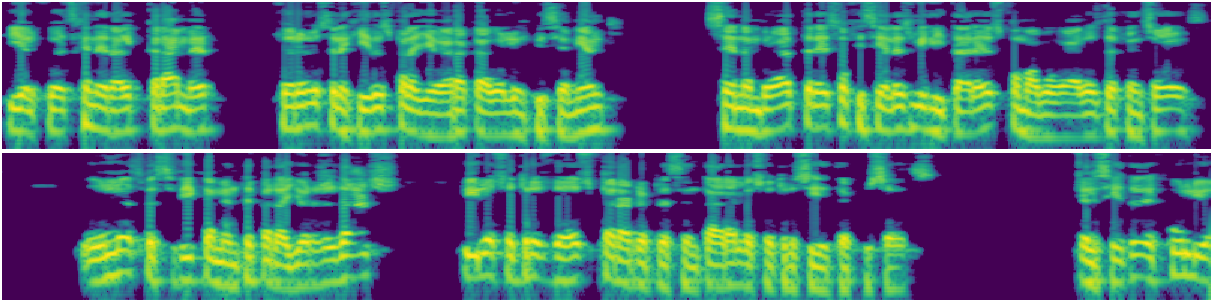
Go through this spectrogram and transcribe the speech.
y el juez general Kramer fueron los elegidos para llevar a cabo el enjuiciamiento. Se nombró a tres oficiales militares como abogados defensores, uno específicamente para George Dash y los otros dos para representar a los otros siete acusados. El 7 de julio,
